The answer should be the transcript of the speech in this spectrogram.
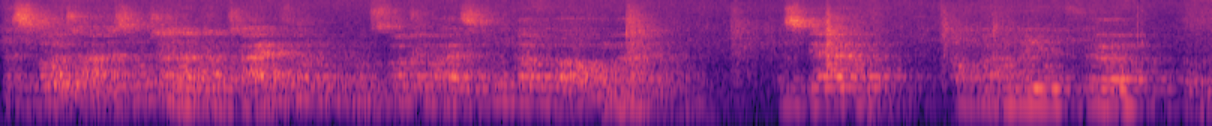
Das Leute alles untereinander teilen sollten uns dort immer als Wunder vor Augen halten. Das wäre auch eine Anregung für, also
